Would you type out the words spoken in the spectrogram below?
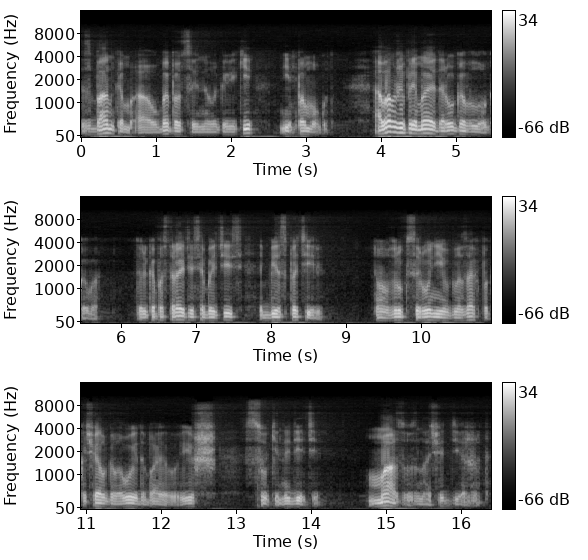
с банком, а убэповцы и налоговики им помогут. А вам же прямая дорога в логово. Только постарайтесь обойтись без потерь. Он вдруг с иронией в глазах покачал головой и добавил, «Ишь, сукины дети». Мазу, значит, держат.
